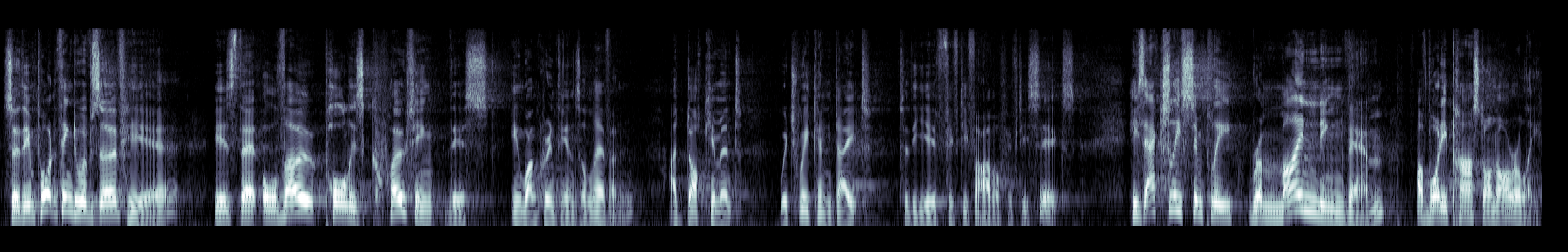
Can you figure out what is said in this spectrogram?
So, the important thing to observe here is that although Paul is quoting this in 1 Corinthians 11, a document which we can date to the year 55 or 56, he's actually simply reminding them of what he passed on orally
